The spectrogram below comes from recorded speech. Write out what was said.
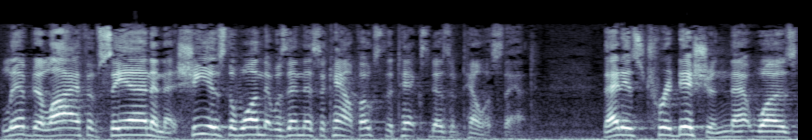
lived a life of sin and that she is the one that was in this account. Folks, the text doesn't tell us that. That is tradition that was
